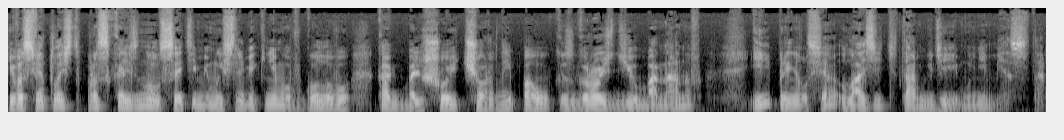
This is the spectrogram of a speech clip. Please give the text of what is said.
его светлость проскользнул с этими мыслями к нему в голову, как большой черный паук с гроздью бананов, и принялся лазить там, где ему не место.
